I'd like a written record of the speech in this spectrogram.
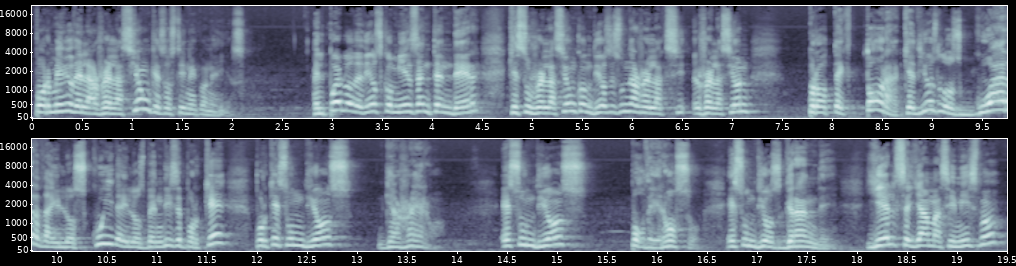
por medio de la relación que sostiene con ellos. El pueblo de Dios comienza a entender que su relación con Dios es una relación protectora, que Dios los guarda y los cuida y los bendice. ¿Por qué? Porque es un Dios guerrero, es un Dios poderoso, es un Dios grande. Y Él se llama a sí mismo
